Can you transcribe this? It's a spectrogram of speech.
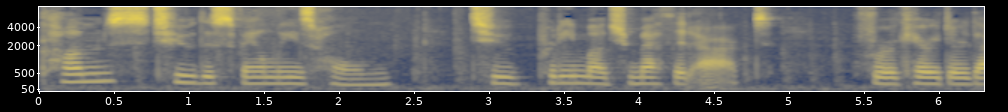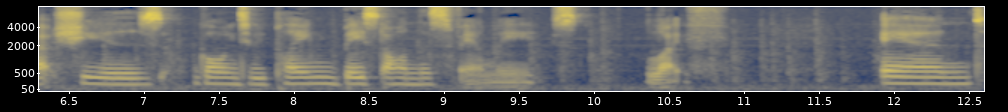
comes to this family's home to pretty much method act for a character that she is going to be playing based on this family's life. And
